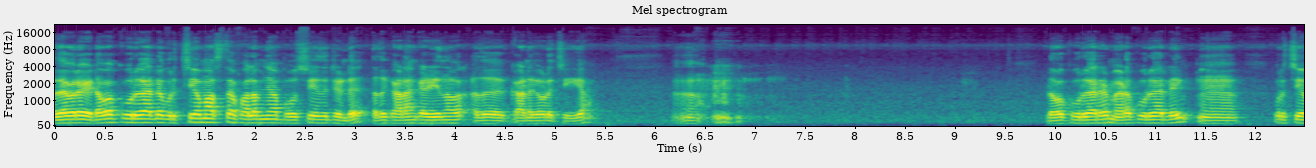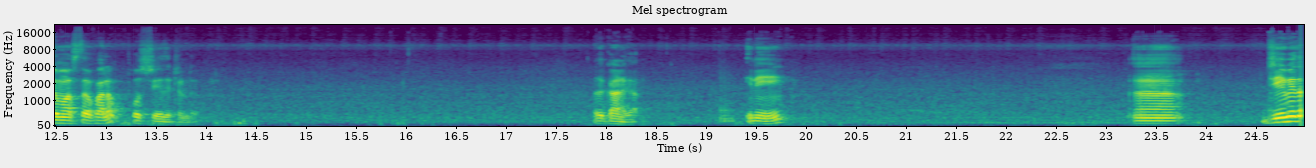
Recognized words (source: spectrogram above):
അതേപോലെ ഇടവക്കൂറുകാരുടെ വൃശ്ചിക മാസത്തെ ഫലം ഞാൻ പോസ്റ്റ് ചെയ്തിട്ടുണ്ട്. അത് കാണാൻ കഴിയുന്നവർ അത് കാണുകയോടെ ചെയ്യാം ഇടവക്കൂറുകാരുടെയും മേടക്കൂറുകാരുടെയും വൃശ്ചികമാസത്തെ വൃശ്ചിക മാസത്തെ ഫലം പോസ്റ്റ് ചെയ്തിട്ടുണ്ട്. അത് കാണുക. ഇനി ജീവിത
